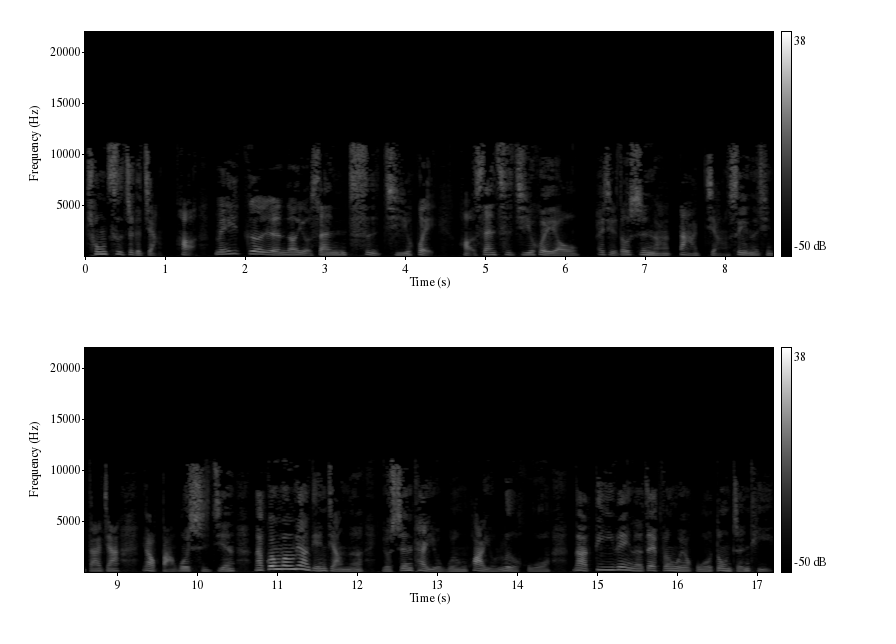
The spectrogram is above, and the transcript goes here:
冲刺这个奖。好，每一个人呢有三次机会，好，三次机会哦。而且都是拿大奖，所以呢，请大家要把握时间。那观光亮点奖呢，有生态、有文化、有乐活。那第一类呢，再分为活动整体，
